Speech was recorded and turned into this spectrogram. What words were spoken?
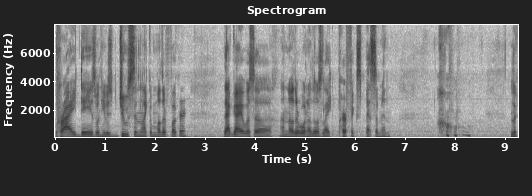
Pride days when he was juicing like a motherfucker. That guy was uh, another one of those like perfect specimen. look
